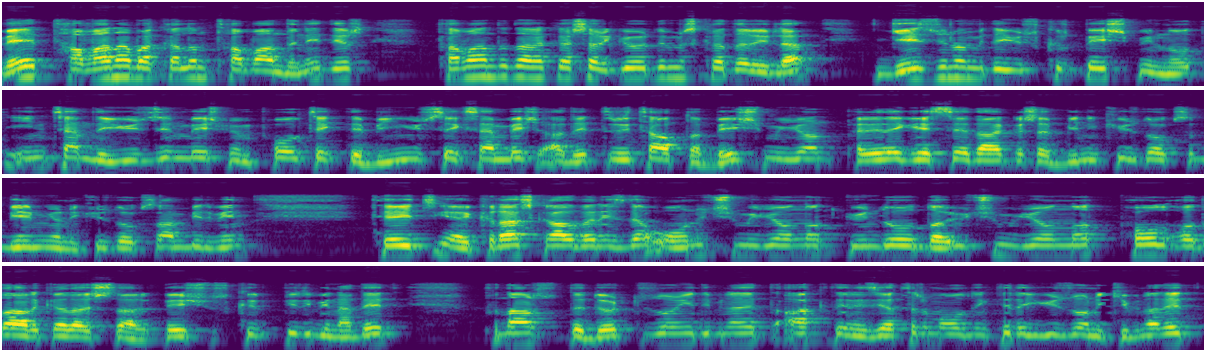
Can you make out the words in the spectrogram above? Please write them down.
Ve tavana bakalım tavanda nedir? Tavanda da arkadaşlar gördüğümüz kadarıyla Gezinomi'de 145 bin not, Intem'de 125 bin, Poltek'te 1185 adet, Retaup'ta 5 milyon, Perede GS'de arkadaşlar 1290, 1 milyon 291 bin, TC, Crash Galvaniz'de 13 milyon not, Gündoğdu'da 3 milyon not, Polho'da arkadaşlar 541 bin adet, Pınar Süt'te 417 bin adet, Akdeniz Yatırım Holding'de de 112 bin adet.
